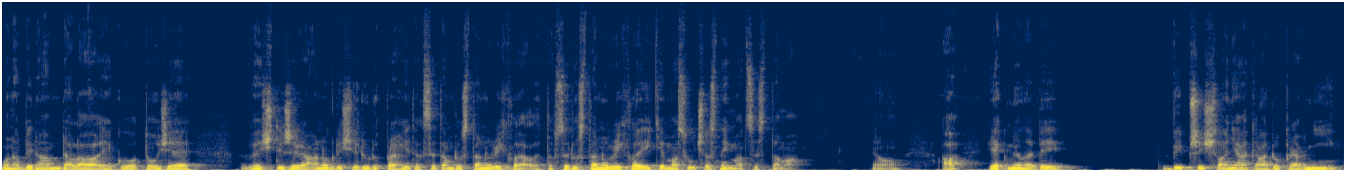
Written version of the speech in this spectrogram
Ona by nám dala jako to, že ve čtyři ráno, když jedu do Prahy, tak se tam dostanu rychle, ale to se dostanu rychle i těma současnýma cestama. Jo? A jakmile by, by přišla nějaká dopravní,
